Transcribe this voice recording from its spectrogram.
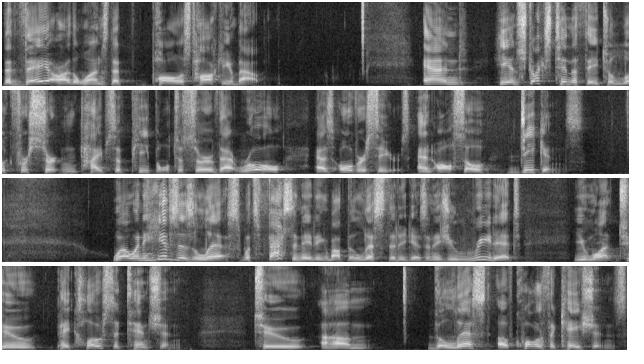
that they are the ones that Paul is talking about. And he instructs Timothy to look for certain types of people to serve that role as overseers and also deacons. Well, when he gives his list, what's fascinating about the list that he gives, and as you read it, you want to pay close attention to um, the list of qualifications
